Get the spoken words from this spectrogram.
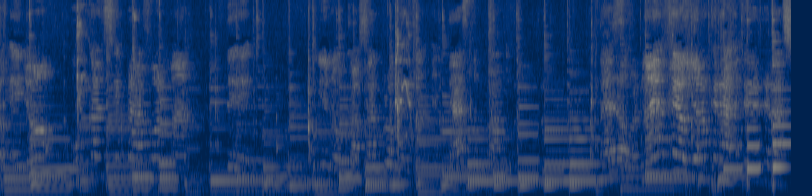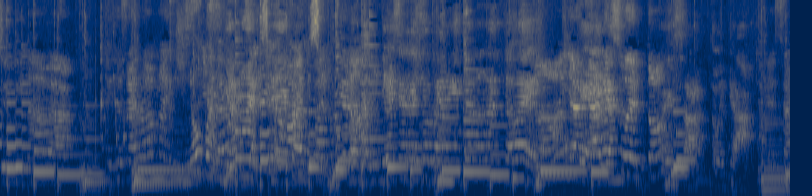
Pero ellos buscan siempre la forma de, you know, causar problemas. And that's the problem. That's. No es que yo no quiera tener relación ni nada. Because I love my Nobody Yo no has sé, privacy. Lo que tú tienes que resolver en este momento es. No, ya está resuelto. Exacto, ya. Exacto,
